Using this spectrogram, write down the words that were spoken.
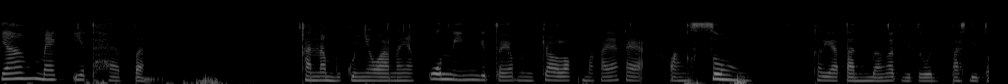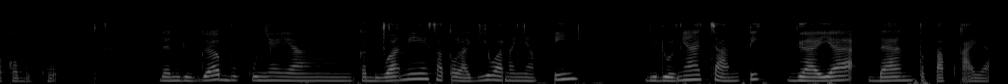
yang Make It Happen. Karena bukunya warnanya kuning gitu ya mencolok makanya kayak langsung kelihatan banget gitu pas di toko buku. Dan juga bukunya yang kedua nih satu lagi warnanya pink judulnya cantik gaya dan tetap kaya.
